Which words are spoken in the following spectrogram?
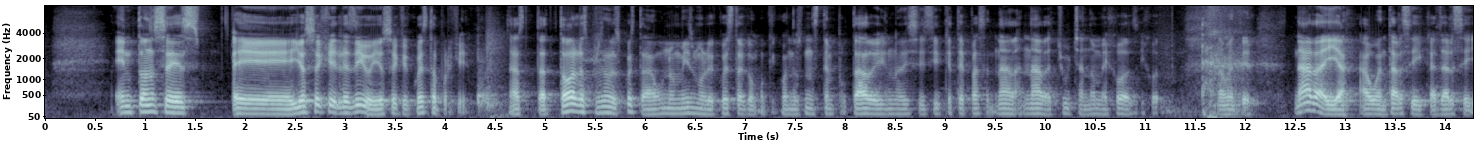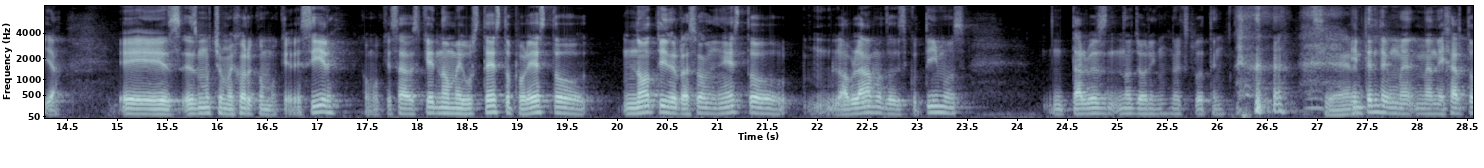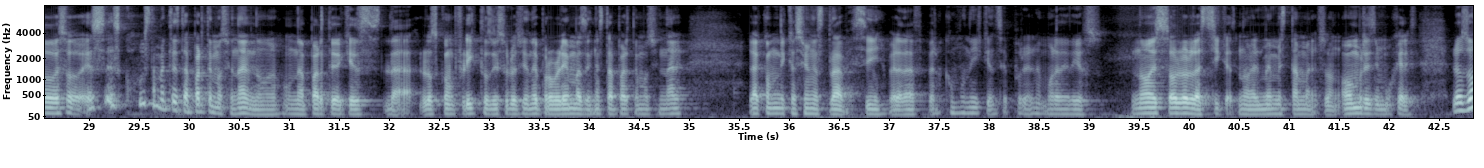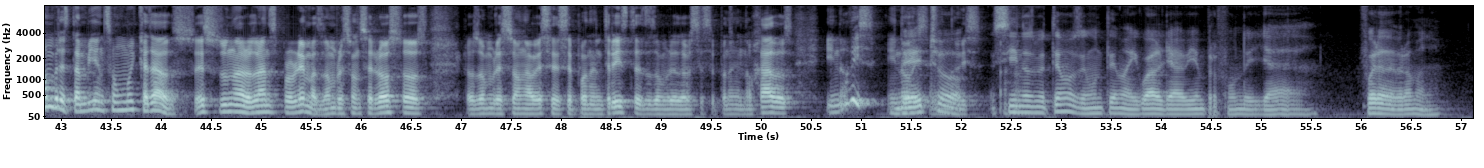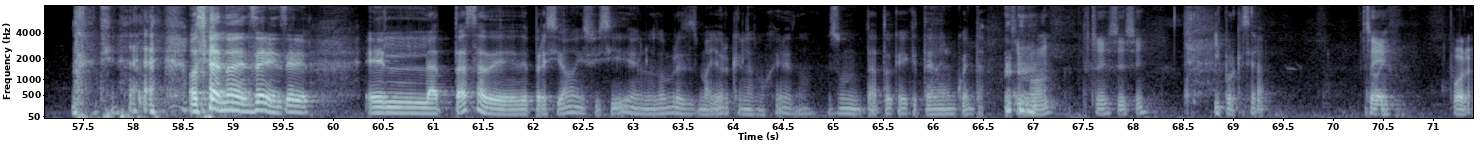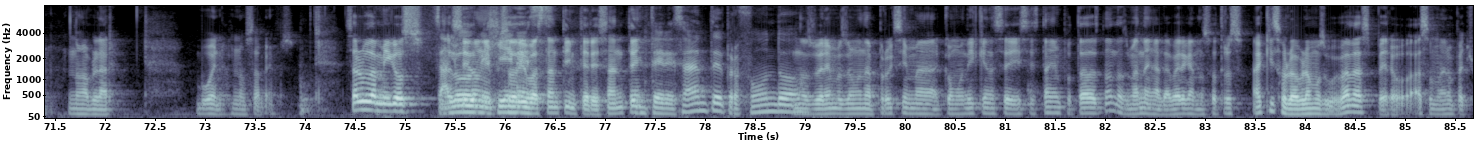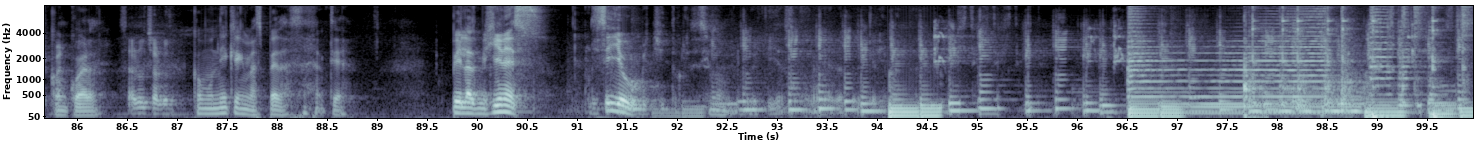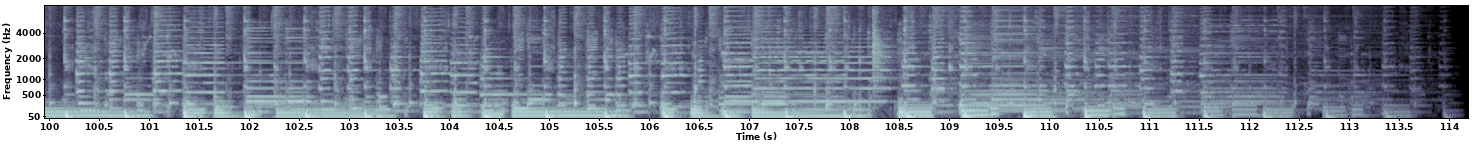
Entonces, eh, yo sé que les digo, yo sé que cuesta porque hasta a todas las personas les cuesta, a uno mismo le cuesta como que cuando uno está emputado y uno dice, ¿qué te pasa? Nada, nada, chucha, no me jodas, hijo. No mentir. Nada y ya, aguantarse y callarse y ya. Es, es mucho mejor como que decir, como que sabes que no me gusta esto por esto, no tiene razón en esto, lo hablamos, lo discutimos tal vez no lloren, no exploten. Intenten manejar todo eso. Es, es, justamente esta parte emocional, ¿no? Una parte de que es la, los conflictos y solución de problemas en esta parte emocional. La comunicación es clave, sí, ¿verdad? Pero comuníquense por el amor de Dios. No es solo las chicas, no, el meme está mal, son hombres y mujeres. Los hombres también son muy callados, eso es uno de los grandes problemas. Los hombres son celosos, los hombres son a veces se ponen tristes, los hombres a veces se ponen enojados y no dicen. Y de hecho, si nos metemos en un tema igual ya bien profundo y ya fuera de broma, ¿no? o sea, no, en serio, en serio. la tasa de depresión y suicidio en los hombres es mayor que en las mujeres, ¿no? Es un dato que hay que tener en cuenta. Sí, sí, sí. ¿Y por qué será? Sí, por no hablar. Bueno, no sabemos. Salud amigos. Salud, ha sido un episodio bastante interesante. Interesante, profundo. Nos veremos en una próxima. Comuníquense y si están imputados, no nos manden a la verga nosotros. Aquí solo hablamos huevadas, pero a sumar un pachuco. Concuerdo. Salud, salud. Comuniquen las pedas, tía. Pilas mijines. See you.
